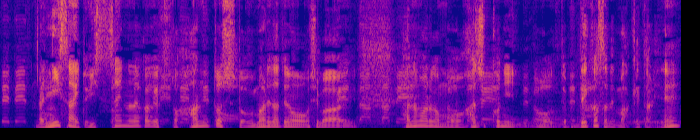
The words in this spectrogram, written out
2歳と1歳7ヶ月と半年と生まれたての芝居、花丸がもう端っこに、もうやっぱデカさで負けたりね。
